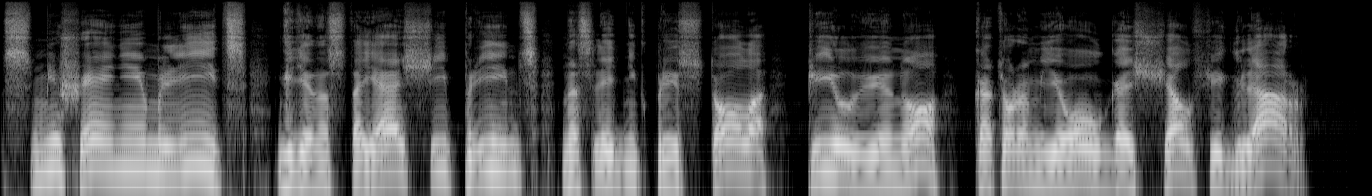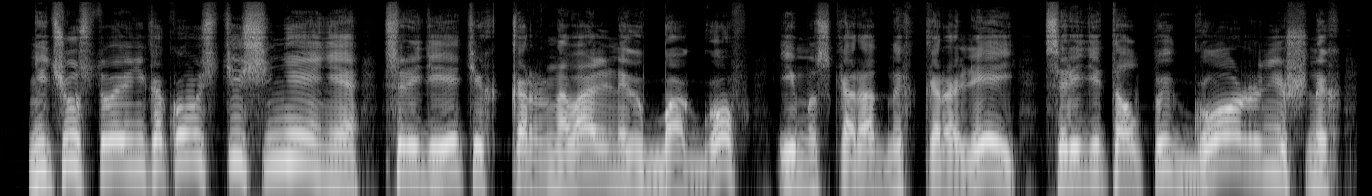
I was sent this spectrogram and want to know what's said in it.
смешением лиц, где настоящий принц, наследник престола, пил вино, которым его угощал фигляр, не чувствуя никакого стеснения среди этих карнавальных богов и маскарадных королей, среди толпы горничных —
